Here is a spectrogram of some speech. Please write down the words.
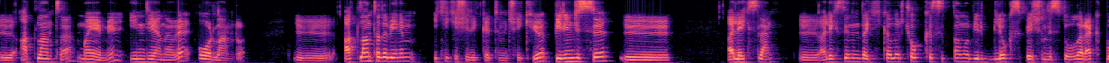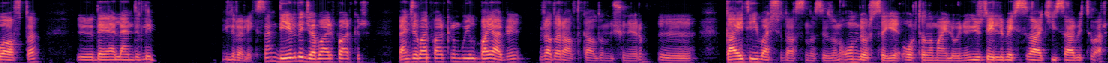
e, Atlanta, Miami, Indiana ve Orlando. E, Atlanta'da benim iki kişi dikkatimi çekiyor. Birincisi e, Alex Len. E, Alex Len'in dakikaları çok kısıtlı ama bir blok specialisti olarak bu hafta e, değerlendirilebilir Alex Len. Diğeri de Jabari Parker. Ben Jabari Parker'ın bu yıl bayağı bir radar altı kaldığını düşünüyorum. E, gayet iyi başladı aslında sezonu. 14 sayı ortalamayla oynuyor. 155 saha içi isabeti var.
